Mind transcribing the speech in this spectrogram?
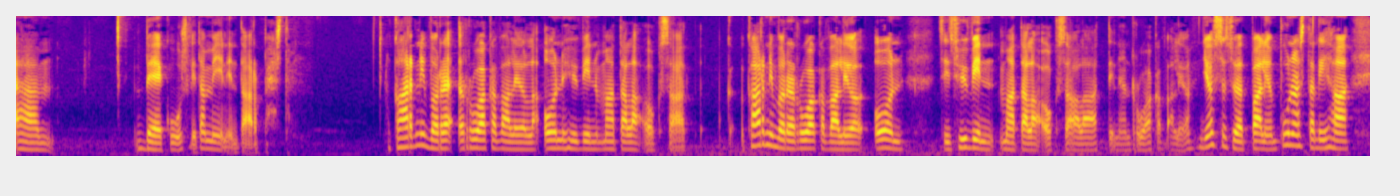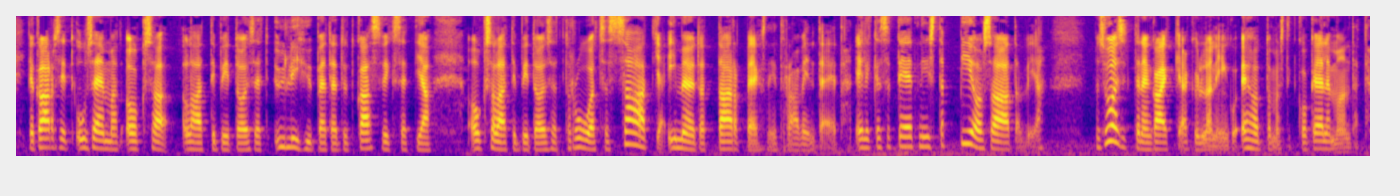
ähm, B6-vitamiinin tarpeesta. Karnivore-ruokavaliolla on hyvin matala oksaa, karnivoren ruokavalio on siis hyvin matala oksalaattinen ruokavalio. Jos sä syöt paljon punaista lihaa ja karsit useimmat oksalaattipitoiset ylihypätetyt kasvikset ja oksalaattipitoiset ruoat, sä saat ja imeytät tarpeeksi niitä ravinteita. Eli sä teet niistä biosaatavia. Mä suosittelen kaikkia kyllä niin kuin ehdottomasti kokeilemaan tätä.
